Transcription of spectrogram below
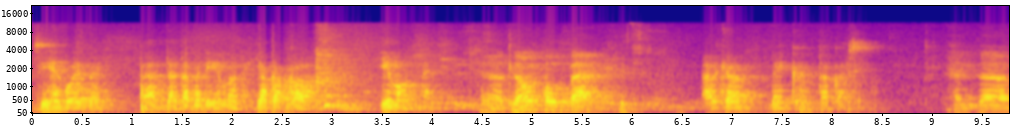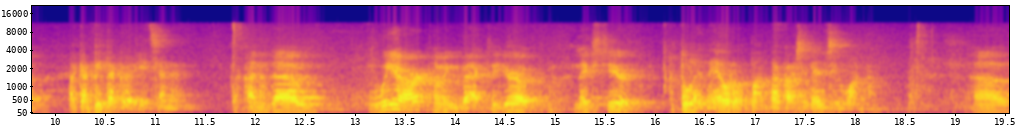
Siihen voimme päättää tämän illan. Jakakaa ilonne. Yeah, don't hold back. Älkää menkö takaisin. And, uh, Älkää pitäkö itseänne takana. and uh, we are coming back to Europe next year. Tulemme Eurooppaan takaisin ensi vuonna. Uh,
